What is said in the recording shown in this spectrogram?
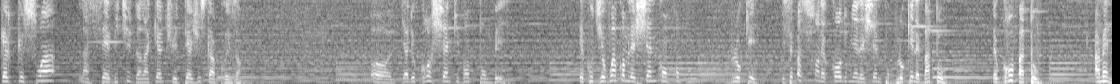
Quelle que soit la servitude dans laquelle tu étais jusqu'à présent, oh, il y a de grosses chaînes qui vont tomber. Écoute, je vois comme les chaînes qu'on prend pour bloquer. Je ne sais pas si ce sont les cordes ou bien les chaînes pour bloquer les bateaux, les gros bateaux. Amen.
